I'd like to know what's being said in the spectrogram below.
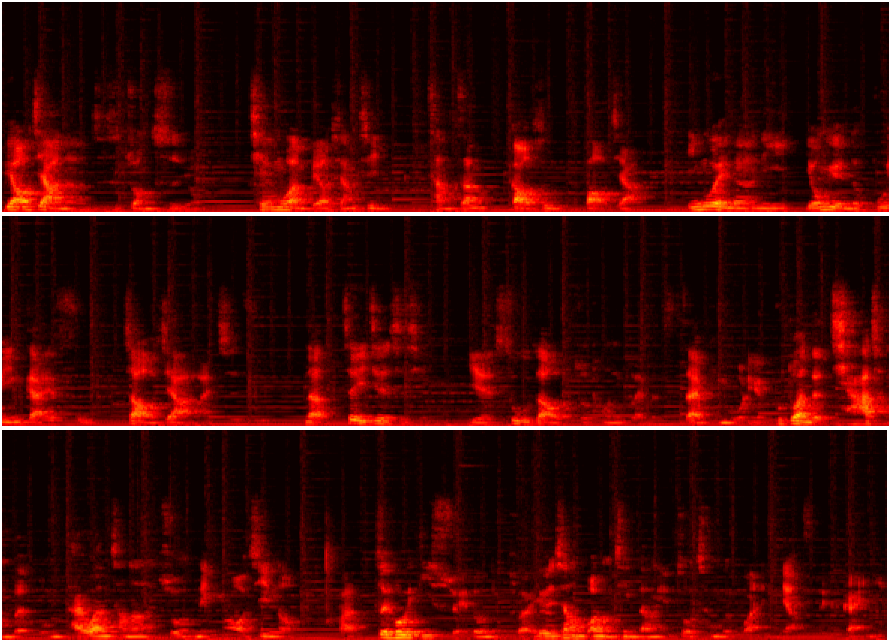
标价呢只是装饰用，千万不要相信厂商告诉你的报价，因为呢你永远都不应该付照价来支付。那这一件事情也塑造了说 Tony Blevins 在苹果里面不断的掐成本，我们台湾常常说拧毛巾哦，把最后一滴水都拧出来，有点像王永庆当年做成本管理那样子的一个。概念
